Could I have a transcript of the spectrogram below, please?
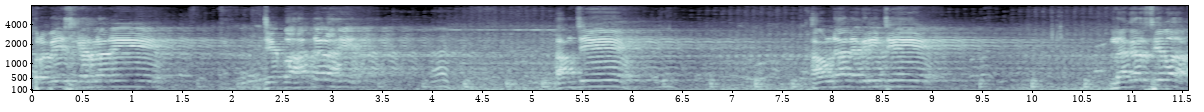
प्रवेश करणारे बहादर आहेत. आमचे औंढा नगरीचे नगरसेवक.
